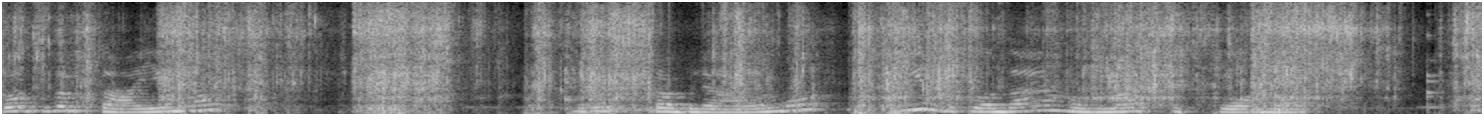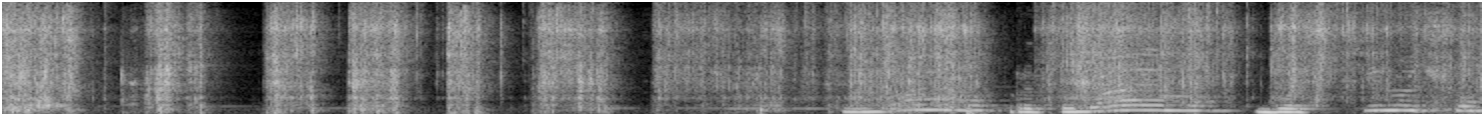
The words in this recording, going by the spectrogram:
розвертаємо, розправляємо і викладаємо в нашу форму. Складаємо, притуляємо до стіночок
